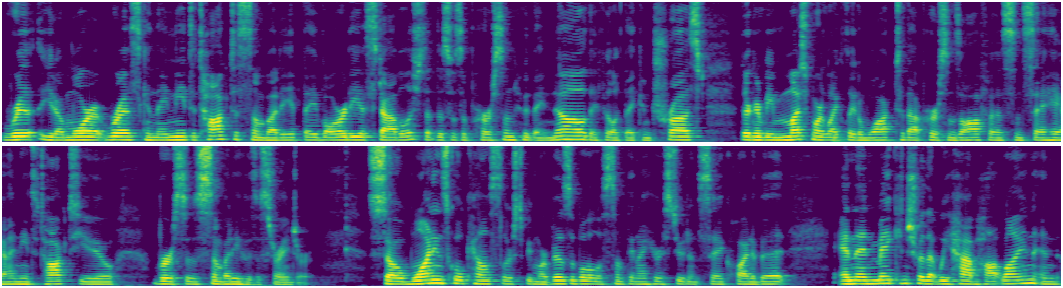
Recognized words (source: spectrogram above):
you know more at risk and they need to talk to somebody. If they've already established that this is a person who they know they feel like they can trust they're going to be much more likely to walk to that person's office and say hey i need to talk to you versus somebody who's a stranger. So wanting school counselors to be more visible is something i hear students say quite a bit and then making sure that we have hotline and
